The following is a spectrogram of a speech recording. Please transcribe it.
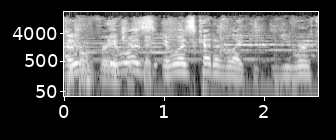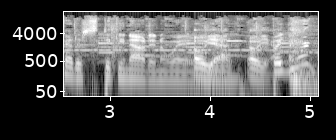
people mean, were very it was it was kind of like you were kind of sticking out in a way. oh yeah. Oh yeah. But you weren't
